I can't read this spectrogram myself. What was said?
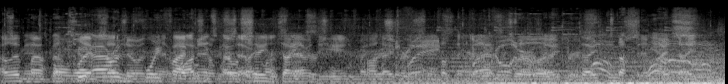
I live my whole life. Two hours and 45 minutes. I will say the diaper. Change my diaper. Stuff in my diaper.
